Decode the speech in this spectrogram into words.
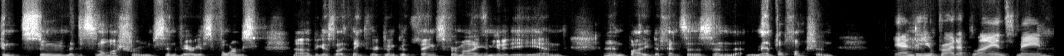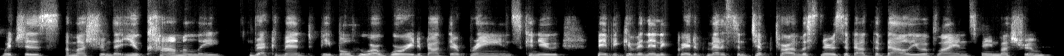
consume medicinal mushrooms in various forms uh, because I think they're doing good things for my immunity and, and body defenses and mental function. Andy, you brought up lion's mane, which is a mushroom that you commonly recommend to people who are worried about their brains. Can you maybe give an integrative medicine tip to our listeners about the value of lion's mane mushroom?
